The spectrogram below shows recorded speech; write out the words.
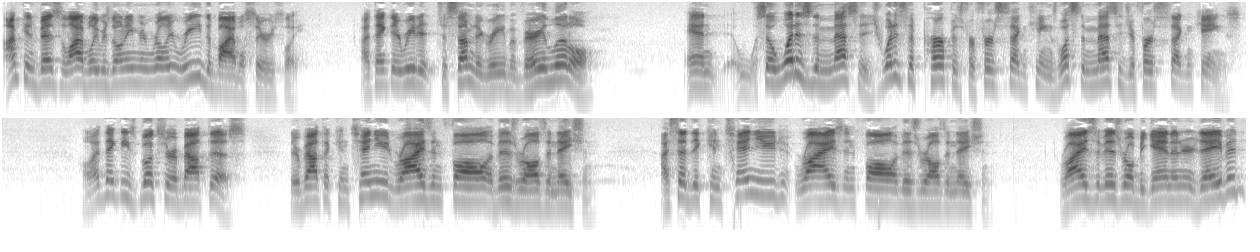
I'm convinced a lot of believers don't even really read the Bible seriously. I think they read it to some degree, but very little and so, what is the message? What is the purpose for 1st and 2nd Kings? What's the message of 1st and 2nd Kings? Well, I think these books are about this. They're about the continued rise and fall of Israel as a nation. I said the continued rise and fall of Israel as a nation. Rise of Israel began under David.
